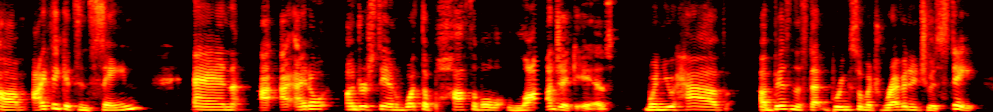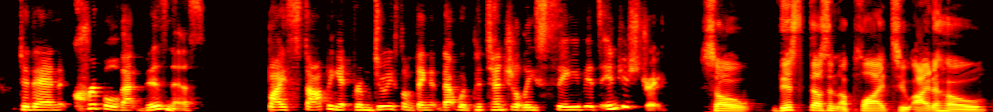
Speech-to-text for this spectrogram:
um, i think it's insane. And I, I don't understand what the possible logic is when you have a business that brings so much revenue to a state to then cripple that business by stopping it from doing something that would potentially save its industry. So this doesn't apply to Idaho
